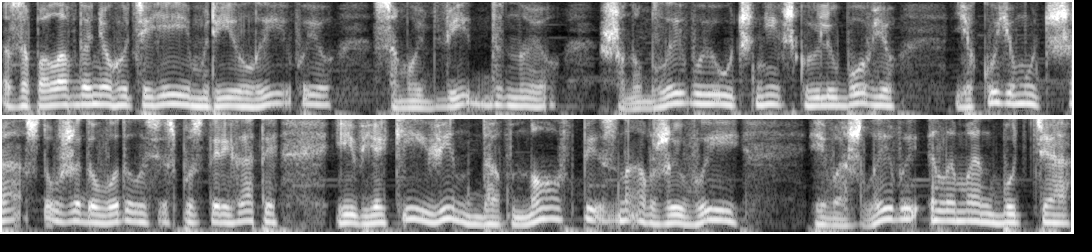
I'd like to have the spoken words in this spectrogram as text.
запалав до нього тією мрійливою, самовідданою, шанобливою учнівською любов'ю, яку йому часто вже доводилося спостерігати, і в якій він давно впізнав живий і важливий елемент буття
